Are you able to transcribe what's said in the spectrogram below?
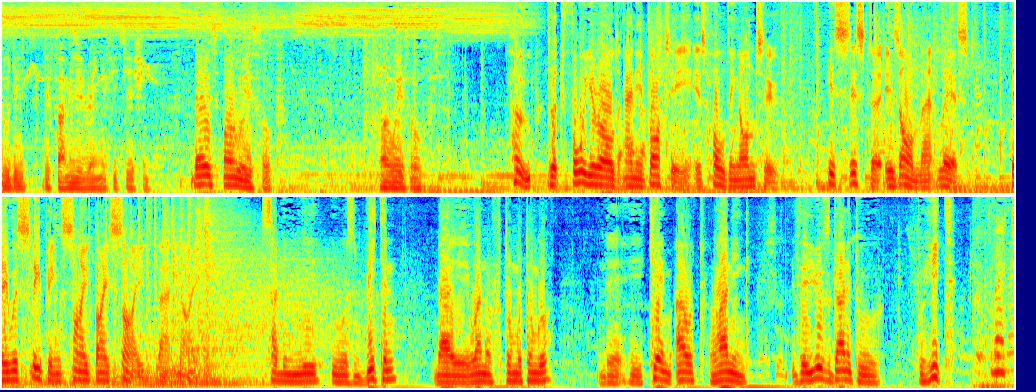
do the, the family reunification. There is always hope. Always hope. Hope that four-year-old Annie Botti is holding on to. His sister is on that list. They were sleeping side by side that night. Suddenly he was beaten by one of Tongo Tongo and uh, he came out running. They used gun to, to hit. But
